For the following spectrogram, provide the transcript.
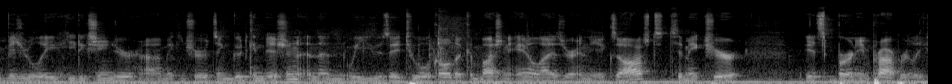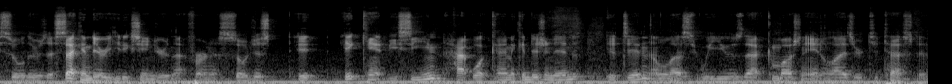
visually heat exchanger, uh, making sure it's in good condition, and then we use a tool called a combustion analyzer in the exhaust to make sure it's burning properly. So there's a secondary heat exchanger in that furnace. So just it it can't be seen how, what kind of condition it's in unless we use that combustion analyzer to test it.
